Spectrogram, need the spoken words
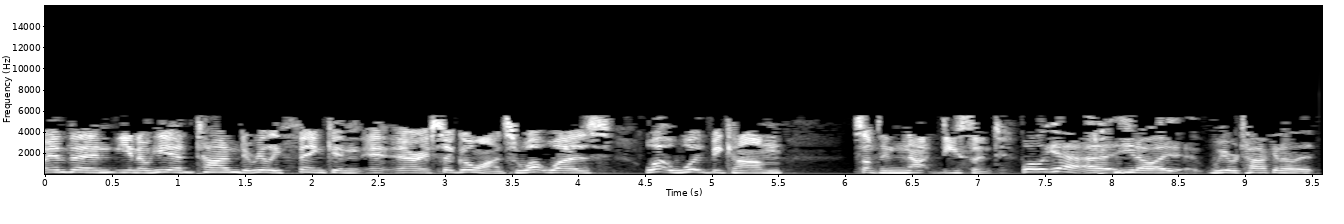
and then you know he had time to really think and, and all right, so go on. So what was what would become something not decent? Well, yeah, uh, you know, I, we were talking on it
